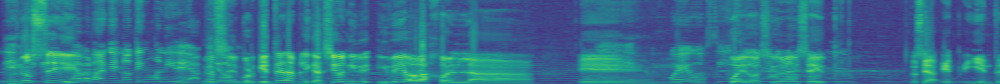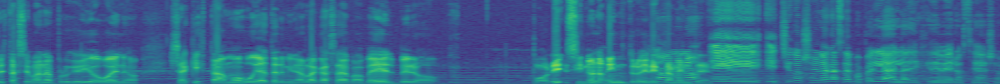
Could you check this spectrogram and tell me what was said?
De- No de que- sé. La verdad que no tengo ni idea. No sé, porque entré a la aplicación y, ve- y veo abajo en la. eh, eh, juegos, sí. Juegos, sí, y no, uno no, dice. O sea, eh, y entré esta semana porque digo, bueno, ya que estamos, voy a terminar la casa de papel, pero. Por e- si no, no entro directamente. No, no, no. Eh, eh, chicos, yo la casa de papel la, la dejé de ver, o sea, ya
